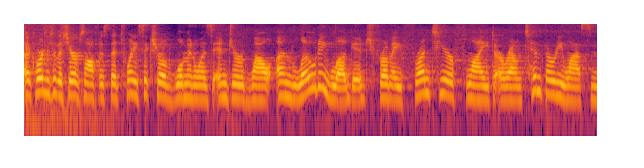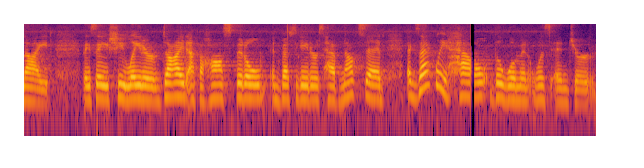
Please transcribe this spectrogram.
According to the sheriff's office, the 26 year old woman was injured while unloading luggage from a Frontier flight around 1030 last night. They say she later died at the hospital. Investigators have not said exactly how the woman was injured.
